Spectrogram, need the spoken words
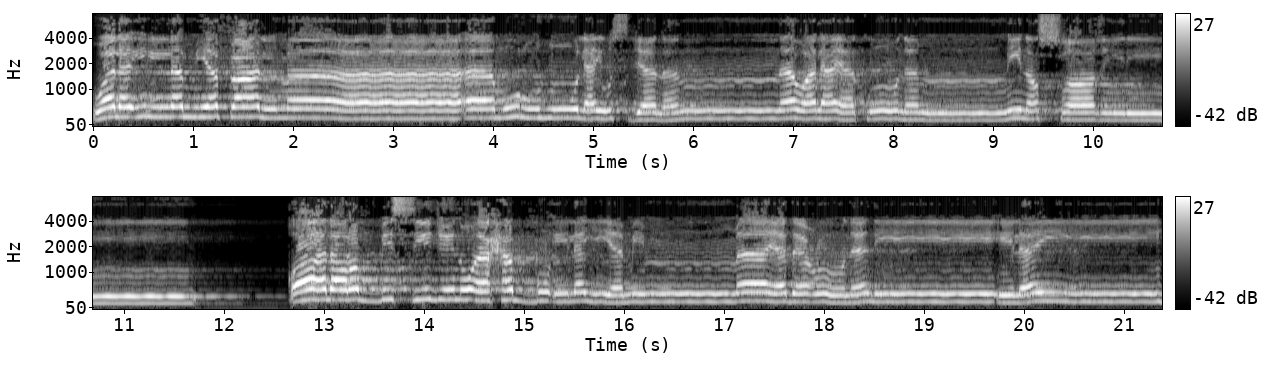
ولئن لم يفعل ما آمره ليسجنن وليكونن من الصاغرين. قال رب السجن أحب إلي مما يدعونني إليه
